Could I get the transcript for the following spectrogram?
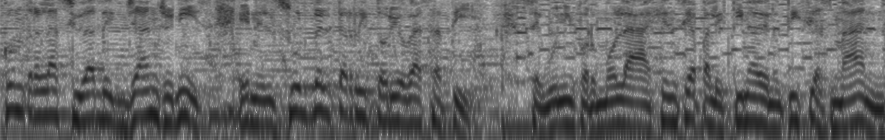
contra la ciudad de Jan Yunis, en el sur del territorio gazatí. Según informó la agencia palestina de noticias MAN,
